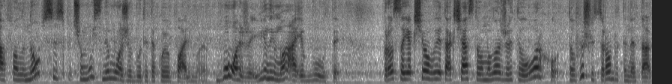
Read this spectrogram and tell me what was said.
а фаленопсис чомусь не може бути такою пальмою. Може, він і має бути. Просто якщо ви так часто омолоджуєте орху, то ви щось робите не так.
